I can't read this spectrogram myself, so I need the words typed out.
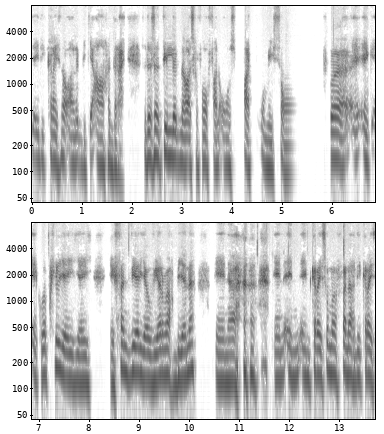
het die kruis nou al 'n bietjie aangedraai. So dis natuurlik nou as gevolg van ons pad om die son. So ek ek hoop giel jy jy jy vind weer jou weermagbene en uh, en en en kry sommer vinnig die kruis.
